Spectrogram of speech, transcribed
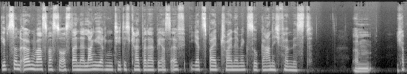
Gibt es denn irgendwas, was du aus deiner langjährigen Tätigkeit bei der BASF jetzt bei Trinamics so gar nicht vermisst? Ähm, ich habe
